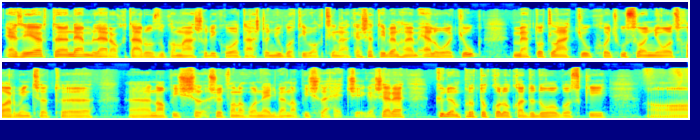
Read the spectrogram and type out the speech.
Ezért nem leraktározzuk a második oltást a nyugati vakcinák esetében, hanem eloltjuk, mert ott látjuk, hogy 28-35 nap is, sőt van, ahol 40 nap is lehetséges. Erre külön protokollokat dolgoz ki a,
